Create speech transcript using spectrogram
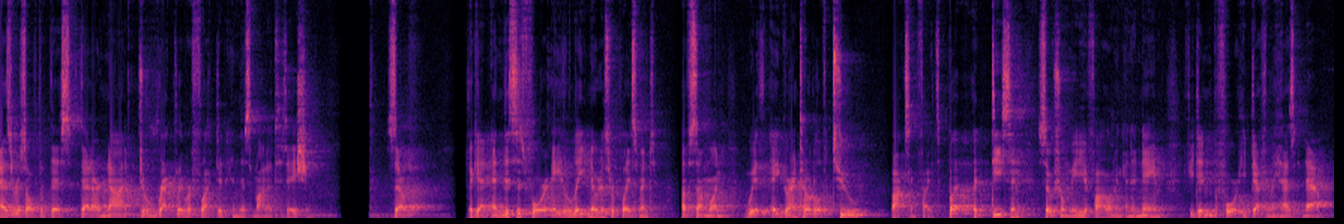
as a result of this that are not directly reflected in this monetization. So, again, and this is for a late notice replacement of someone with a grand total of two boxing fights, but a decent social media following and a name. If he didn't before, he definitely has it now.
